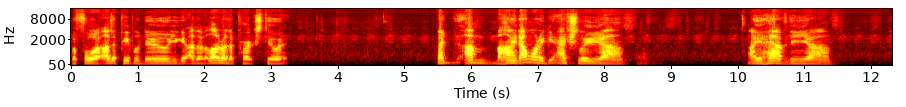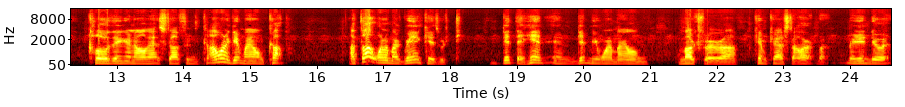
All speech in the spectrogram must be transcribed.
before other people do. You get other a lot of other perks to it. But I'm behind. I want to actually. Uh, I have the uh, clothing and all that stuff, and I want to get my own cup. I thought one of my grandkids would get the hint and get me one of my own mugs for uh, Kim Castor Art, but they didn't do it.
